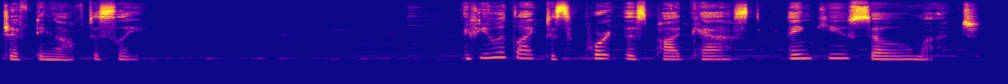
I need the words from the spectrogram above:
drifting off to sleep. If you would like to support this podcast, thank you so much.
